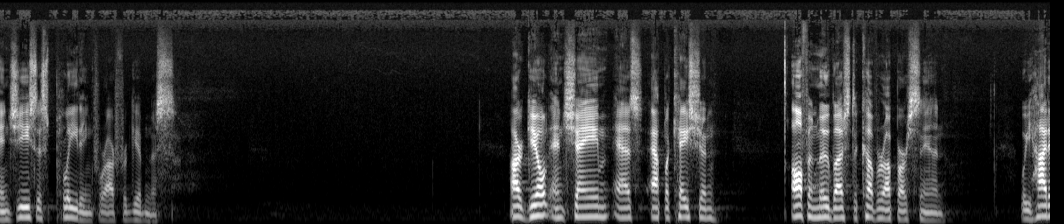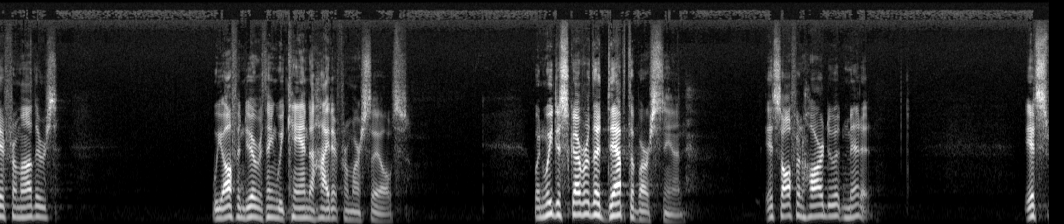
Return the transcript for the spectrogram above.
and Jesus pleading for our forgiveness. Our guilt and shame as application often move us to cover up our sin. We hide it from others. We often do everything we can to hide it from ourselves. When we discover the depth of our sin, it's often hard to admit it. It's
